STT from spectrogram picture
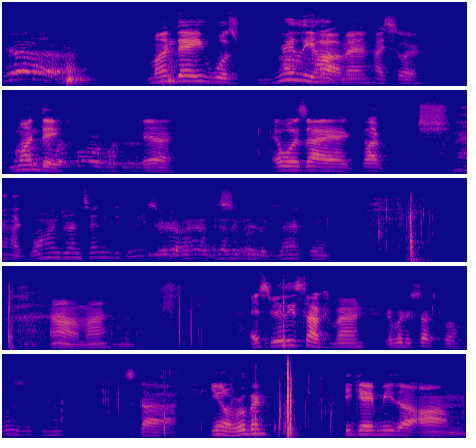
Yeah. Monday was really hot, man. I swear. Monday, horrible, yeah, it was like like man like 110 degrees. Yeah, man, I 10 swear. degrees exactly. Oh man, it really sucks, man. It really sucks, bro. What is this, man? It's the you know Ruben. He gave me the um.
